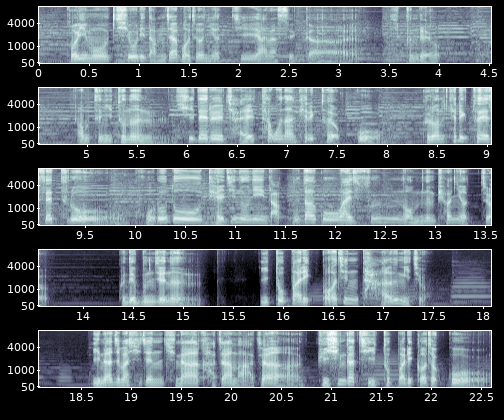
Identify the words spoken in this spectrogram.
거의 뭐 치오리 남자 버전이었지 않았을까 싶은데요. 아무튼 이토는 시대를 잘 타고난 캐릭터였고 그런 캐릭터의 세트로 고로도 대진운이 나쁘다고 할 순 없는 편이었죠. 근데 문제는 이토빨이 꺼진 다음이죠. 이나즈마 시즌 지나가자마자 귀신같이 이토빨이 꺼졌고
